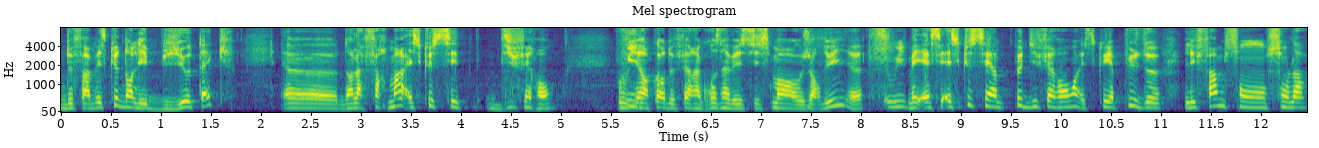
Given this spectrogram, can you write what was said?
de femmes. Est-ce que dans les biotech, euh, dans la pharma, est-ce que c'est différent? Vous venez encore de faire un gros investissement aujourd'hui. Euh, oui. Mais est-ce que c'est un peu différent? Est-ce qu'il y a plus de... Les femmes sont, sont là?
